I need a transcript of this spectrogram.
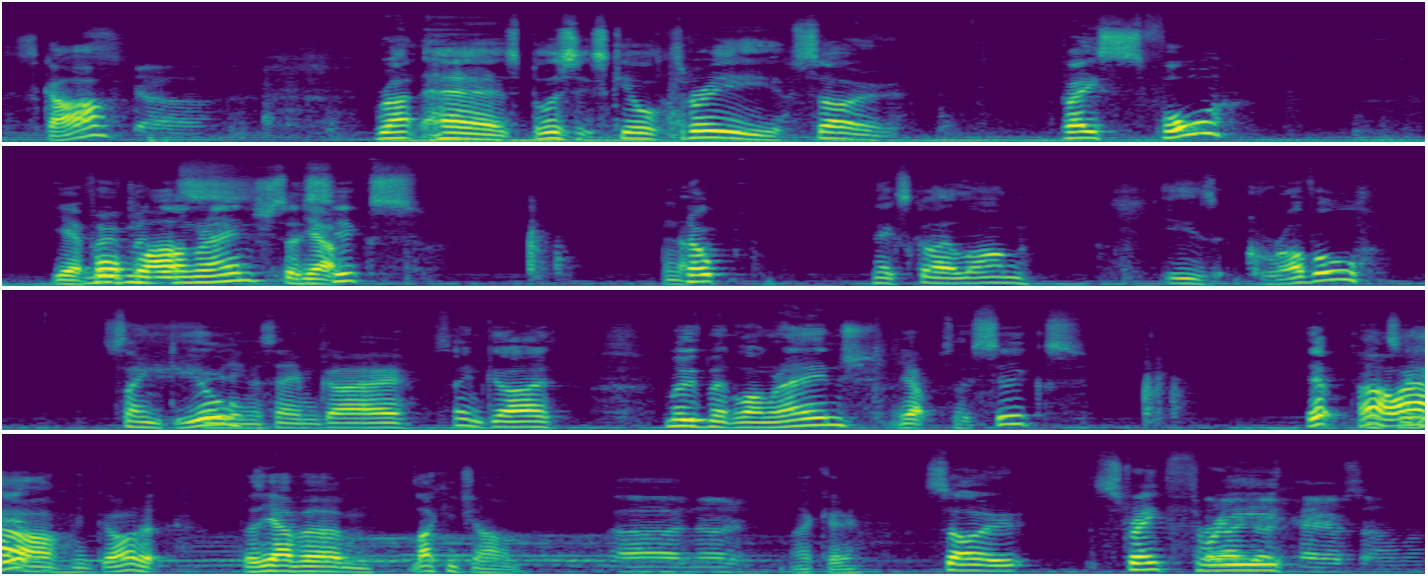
Scar. Scar. Runt has ballistic skill 3, so base 4, Yeah, four movement plus. long range, so Yep. 6. Nope. Next guy along is Grovel. Same deal. Shooting the same guy. Same guy. Movement long range. Yep. So 6. Yep. That's Oh, a hit. wow, he got it. Does he have um, Lucky Charm? Uh, no. Okay. So strength But I three. got Chaos Armor.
